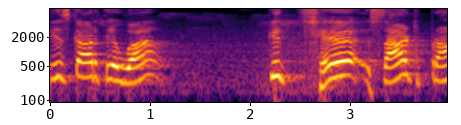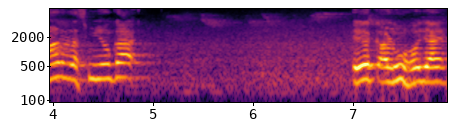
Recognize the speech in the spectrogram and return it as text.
इसका अर्थ हुआ कि छः साठ प्राण रश्मियों का एक अणु हो जाए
